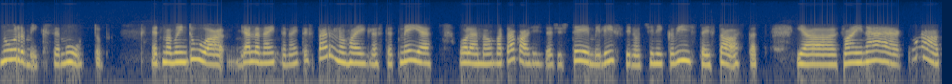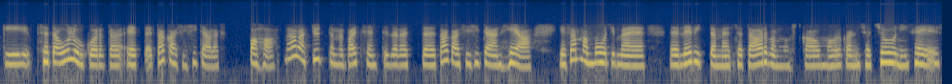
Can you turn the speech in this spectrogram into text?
normiks see muutub. et ma võin tuua jälle näite näiteks Pärnu haiglast, et meie oleme oma tagasisidesüsteemi lihvinud siin ikka viisteist aastat ja ma ei näe kunagi seda olukorda, et tagasiside oleks paha, me alati ütleme patsientidele, et eh, tagasiside on hea ja samamoodi me eh, levitame seda arvamust ka oma organisatsiooni sees.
